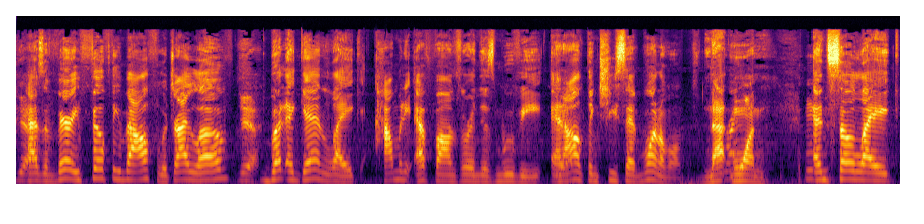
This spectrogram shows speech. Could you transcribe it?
Yeah. has a very filthy mouth, which I love. Yeah. But again, like how many f bombs were in this movie, and I don't think she said one of them. Not Right. one. and so, like,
